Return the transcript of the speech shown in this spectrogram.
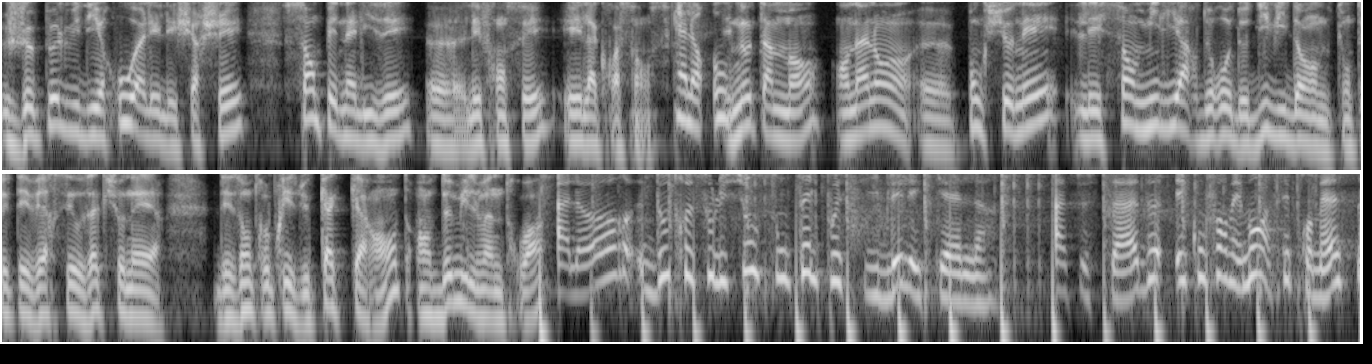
je peux lui dire où aller les chercher sans pénaliser euh, les Français et la croissance. Alors, Et notamment en allant euh, ponctionner les 100 milliards d'euros de dividendes qui ont été versés aux actionnaires des entreprises du CAC 40 en 2023. Alors, d'autres solutions sont-elles possibles et lesquelles? À ce stade, et conformément à ses promesses,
